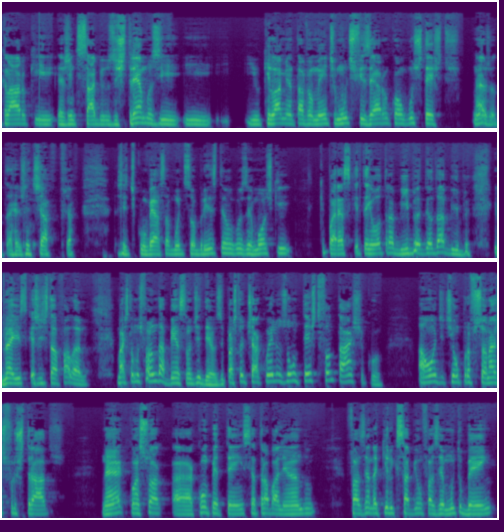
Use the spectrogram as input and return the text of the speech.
Claro que a gente sabe os extremos e, e, e o que, lamentavelmente, muitos fizeram com alguns textos. Né? A gente já, já a gente conversa muito sobre isso. Tem alguns irmãos que, que parece que tem outra Bíblia dentro da Bíblia. E não é isso que a gente está falando. Mas estamos falando da bênção de Deus. E pastor Tiago ele usou um texto fantástico, aonde tinham profissionais frustrados, né, com a sua a competência, trabalhando, fazendo aquilo que sabiam fazer muito bem,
